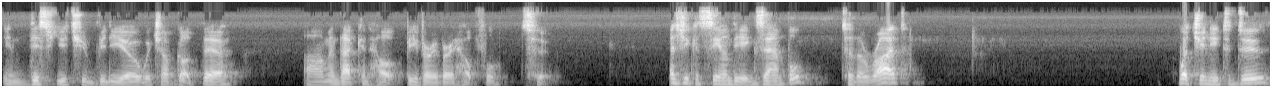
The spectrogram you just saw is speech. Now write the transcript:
in this YouTube video, which I've got there, um, and that can help be very, very helpful too. As you can see on the example to the right, what you need to do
